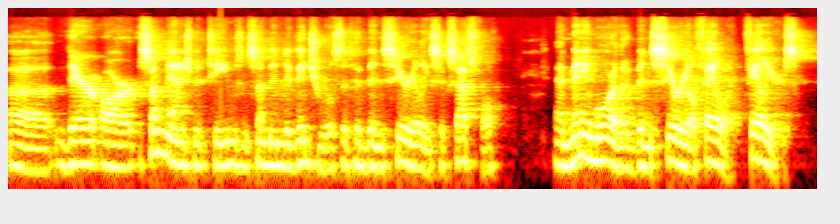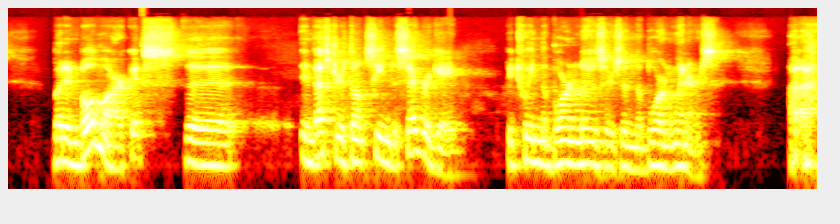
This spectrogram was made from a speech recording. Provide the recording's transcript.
Uh, there are some management teams and some individuals that have been serially successful, and many more that have been serial fail- failures. But in bull markets, the investors don't seem to segregate between the born losers and the born winners. Uh,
